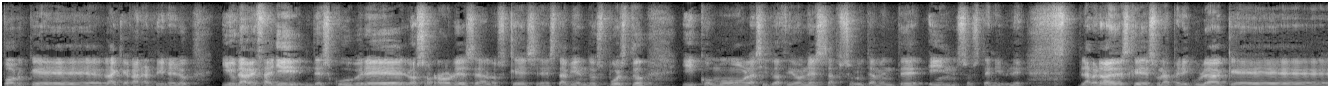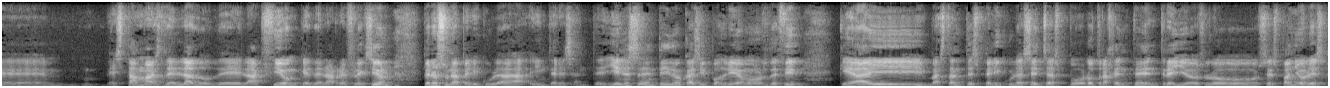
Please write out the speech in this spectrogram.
porque hay que ganar dinero y una vez allí descubre los horrores a los que se está viendo expuesto y cómo la situación es absolutamente insostenible. La verdad es que es una película que está más del lado de la acción que de la reflexión, pero es una película interesante. Y en ese sentido casi podríamos decir que hay bastantes películas hechas por otra gente, entre ellos los españoles,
